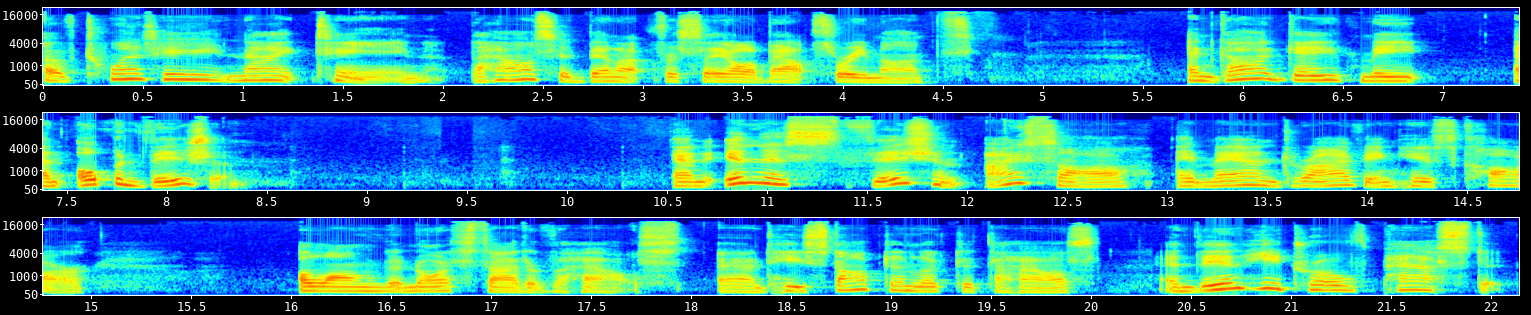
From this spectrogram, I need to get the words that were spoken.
of 2019, the house had been up for sale about three months, and God gave me an open vision and in this vision, I saw a man driving his car along the north side of the house. And he stopped and looked at the house, and then he drove past it.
